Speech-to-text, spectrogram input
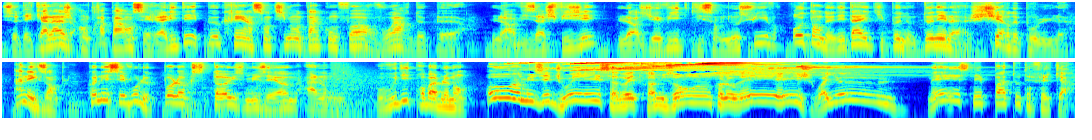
Ce décalage entre apparence et réalité peut créer un sentiment d'inconfort, voire de peur. Leur visage figé, leurs yeux vides qui semblent nous suivre, autant de détails qui peuvent nous donner la chair de poule. Un exemple, connaissez-vous le Pollux Toys Museum à Londres? Vous vous dites probablement « Oh, un musée de jouets, ça doit être amusant, coloré et joyeux !» Mais ce n'est pas tout à fait le cas.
